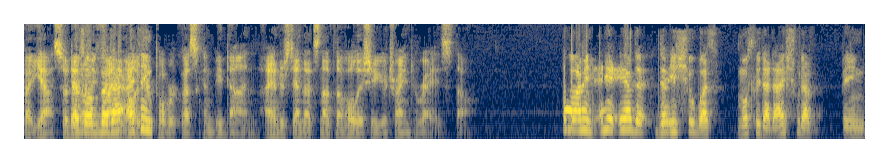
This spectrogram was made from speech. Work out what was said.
but yeah, so Yeah, so- definitely I- finding I all of your pull requests can be done. I understand that's not the whole issue you're trying to raise, though. No, I mean, he- here the, the issue was mostly that I should have been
